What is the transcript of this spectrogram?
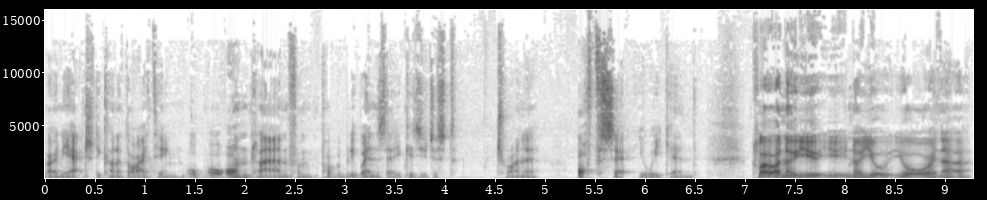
only actually kind of dieting or, or on plan from probably Wednesday because you're just trying to offset your weekend. Chloe, I know you you, you know you're you're in a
